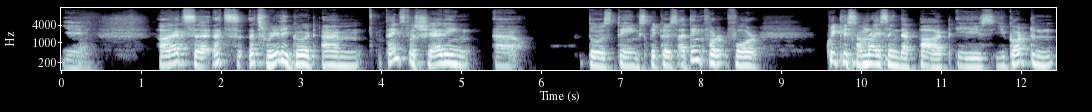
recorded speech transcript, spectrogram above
Yeah. Uh, that's uh, that's that's really good. Um, thanks for sharing uh, those things because I think for for quickly summarizing that part is you got to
